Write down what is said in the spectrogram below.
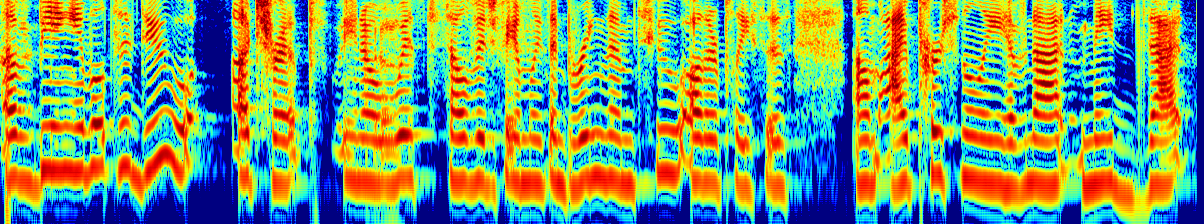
of being able to do a trip, you know, Yeah. with Selvidge families and bring them to other places. Um, I personally have not made that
